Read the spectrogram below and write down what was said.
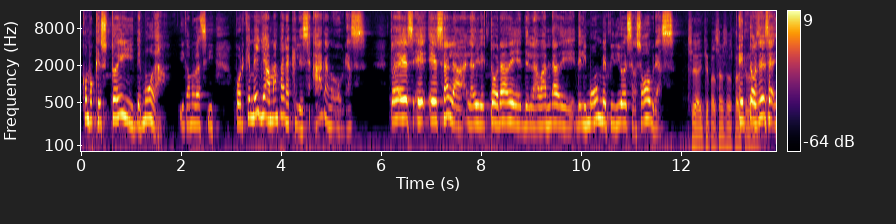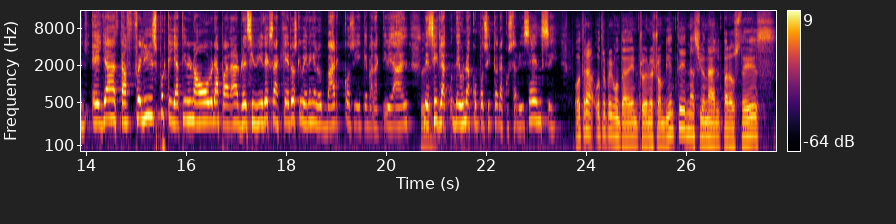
como que estoy de moda, digámoslo así porque me llaman para que les hagan obras. Entonces, e, esa, la, la directora de, de, la banda de, de, Limón me pidió esas obras. Sí, hay que pasarse para Entonces, e, ella está feliz porque ya tiene una obra para recibir extranjeros que vienen en los barcos y que para actividades, decir, de una compositora costarricense. Otra, otra pregunta, dentro de nuestro ambiente nacional, para ustedes,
